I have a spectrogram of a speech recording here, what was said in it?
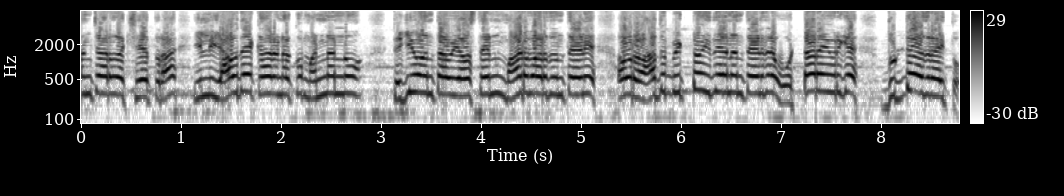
ಸಂಚಾರದ ಕ್ಷೇತ್ರ ಇಲ್ಲಿ ಯಾವುದೇ ಕಾರಣಕ್ಕೂ ಮಣ್ಣನ್ನು ತೆಗೆಯುವಂಥ ವ್ಯವಸ್ಥೆಯನ್ನು ಮಾಡಬಾರ್ದು ಅಂತೇಳಿ ಅವರು ಅದು ಬಿಟ್ಟು ಇದೇನಂತ ಹೇಳಿದರೆ ಒಟ್ಟಾರೆ ಇವರಿಗೆ ದುಡ್ಡು ಆದರೆ ಆಯಿತು.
